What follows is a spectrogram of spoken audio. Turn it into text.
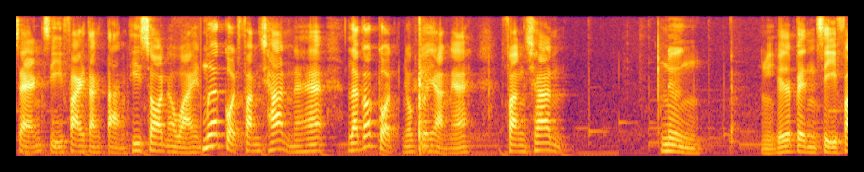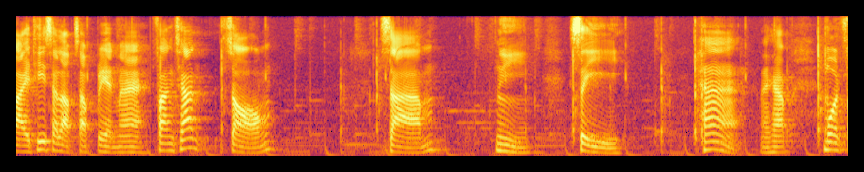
แสงสีไฟต่างๆ ที่ซ่อนเอาไว้ เมื่อกดฟังก์ชันนะฮะแล้วก็กดยกตัวอย่างนะฟังก์ชัน 1 นี่ก็จะเป็นสีไฟที่สลับสับเปลี่ยนมา ฟังก์ชัน 2 3 นี่4 5นะครับโหมดไฟ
